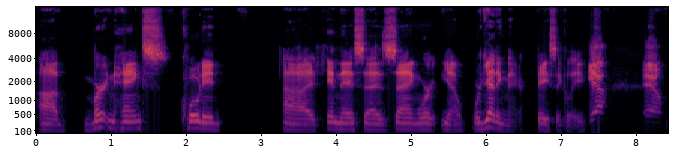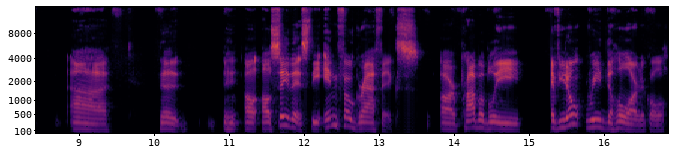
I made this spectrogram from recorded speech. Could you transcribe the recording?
Uh, Merton Hanks quoted uh, in this as saying, "We're you know we're getting there." Basically, Yeah, yeah. uh, the I'll, I'll say this: the infographics are probably if you don't read the whole article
